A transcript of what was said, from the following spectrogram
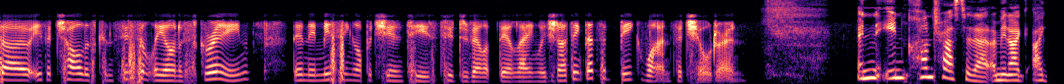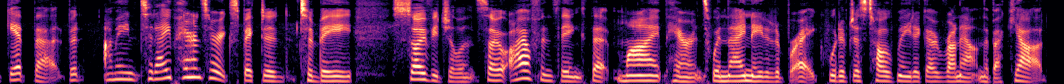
So if a child is consistently on a screen, then they're missing opportunities to develop their language. And I think that's a big one for children. And in contrast to that, I mean, I, I get that, but I mean, today parents are expected to be so vigilant. So I often think that my parents, when they needed a break, would have just told me to go run out in the backyard.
